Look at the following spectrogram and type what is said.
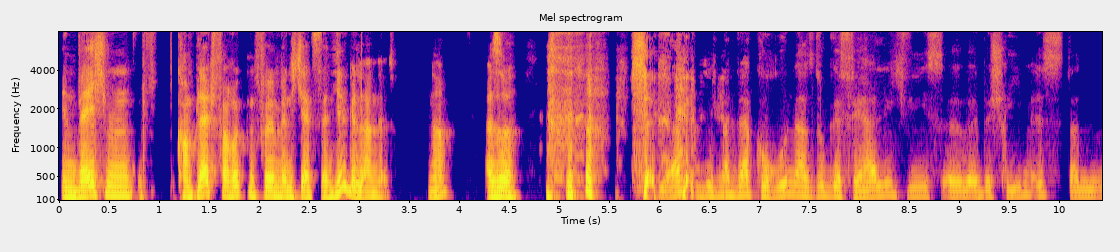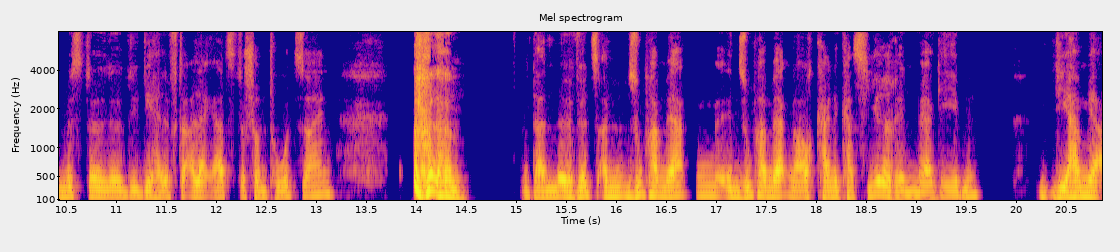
in welchem komplett verrückten Film bin ich jetzt denn hier gelandet? Ne? Also ja, also ich meine, wäre Corona so gefährlich, wie es äh, beschrieben ist, dann müsste die, die Hälfte aller Ärzte schon tot sein. Dann äh, wird es an Supermärkten, in Supermärkten auch keine Kassiererinnen mehr geben. Die haben ja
